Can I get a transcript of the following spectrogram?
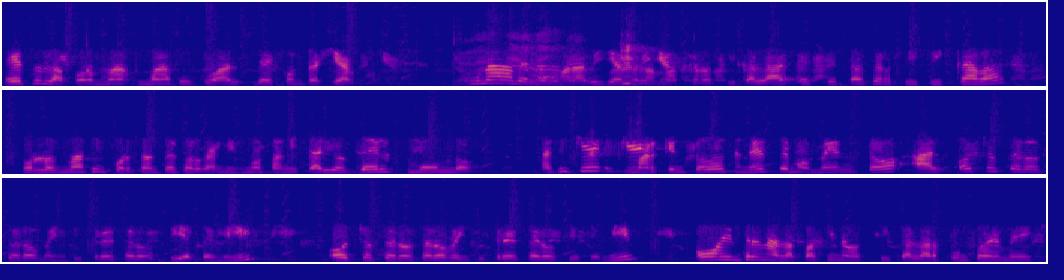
esa es la forma más usual de contagiarnos. Una de las maravillas de la máscara hospitalar es que está certificada por los más importantes organismos sanitarios del mundo. Así que marquen todos en este momento al 800 230 800 230 o entren a la página hospitalar.mx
